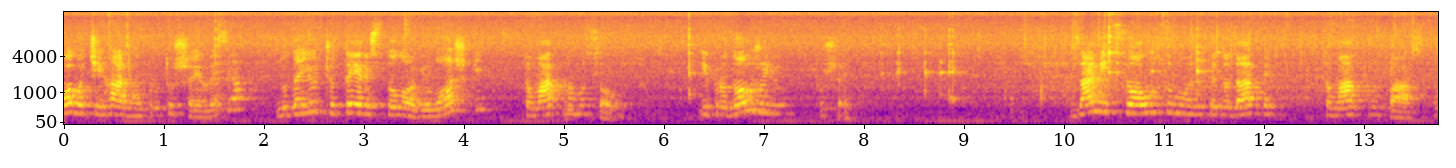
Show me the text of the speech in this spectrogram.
Овочі гарно протушилися. Додаю 4 столові ложки томатного соусу і продовжую тушити. Замість соусу можете додати томатну пасту.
